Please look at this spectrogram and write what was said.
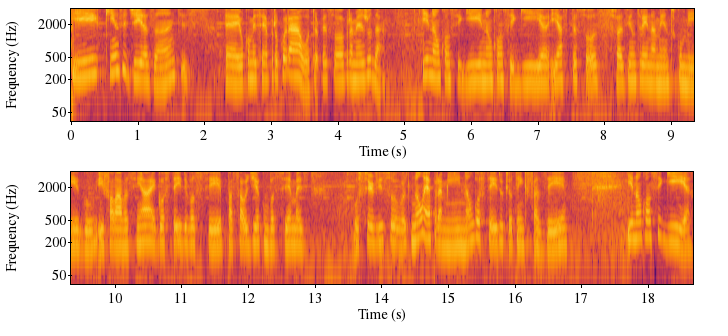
E 15 dias antes, é, eu comecei a procurar outra pessoa para me ajudar. E não consegui, não conseguia. E as pessoas faziam treinamento comigo e falavam assim: ah, gostei de você, passar o dia com você, mas o serviço não é para mim, não gostei do que eu tenho que fazer. E não conseguia.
